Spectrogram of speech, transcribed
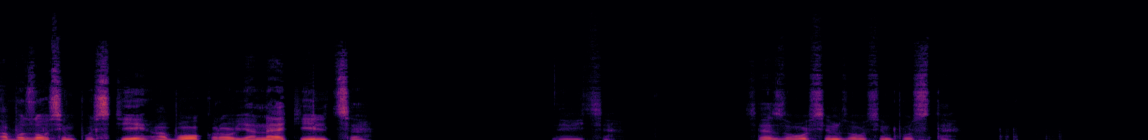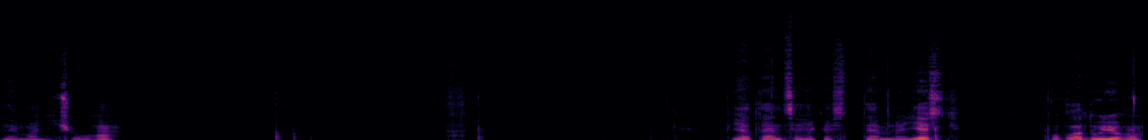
або зовсім пусті, або кров'яне кільце. Дивіться. Це зовсім зовсім пусте. Нема нічого. П'ятенце якесь темне є. Покладу його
